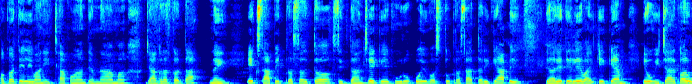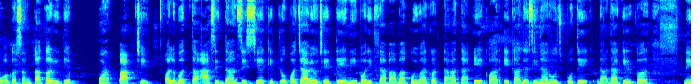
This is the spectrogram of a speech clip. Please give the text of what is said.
અગર તે લેવાની ઈચ્છા પણ તેમનામાં જાગૃત કરતા નહીં. એક સ્થાપિત પ્રસિદ્ધ સિદ્ધાંત છે કે ગુરુ કોઈ વસ્તુ પ્રસાદ તરીકે આપે, ત્યારે તે લેવાય કે કેમ એવો વિચાર કરવો. અગર શંકા કરવી, તે પણ પાપ છે. અલબત્ત આ સિદ્ધાંત શિષ્યે કેટલો પચાવ્યો છે તેની પરીક્ષા બાબા કોઈવાર કરતા હતા. એકવાર એકાદશીના રોજ પોતે દાદા કેરકરને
